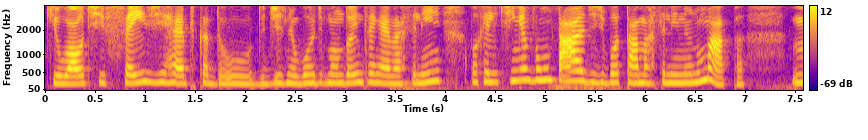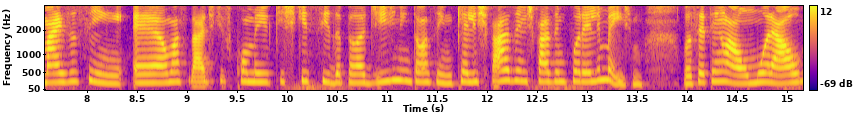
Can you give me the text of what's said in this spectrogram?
que o Walt fez de réplica do, do Disney World e mandou entregar em Marceline, porque ele tinha vontade de botar a Marceline no mapa. Mas assim, é uma cidade que ficou meio que esquecida pela Disney, então assim, o que eles fazem, eles fazem por ele mesmo. Você tem lá um mural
